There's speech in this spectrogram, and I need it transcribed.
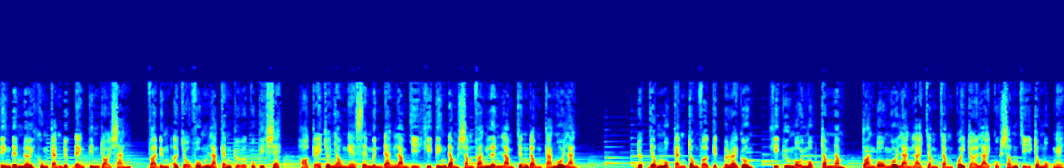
tiến đến nơi khung cảnh được đèn tin rọi sáng, và đứng ở chỗ vốn là cánh cửa của Pixet, họ kể cho nhau nghe xem mình đang làm gì khi tiếng đâm sầm vang lên làm chấn động cả ngôi làng. Rất giống một cảnh trong vở kịch Bragon, khi cứ mỗi 100 năm, toàn bộ ngôi làng lại chậm chậm quay trở lại cuộc sống chỉ trong một ngày.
